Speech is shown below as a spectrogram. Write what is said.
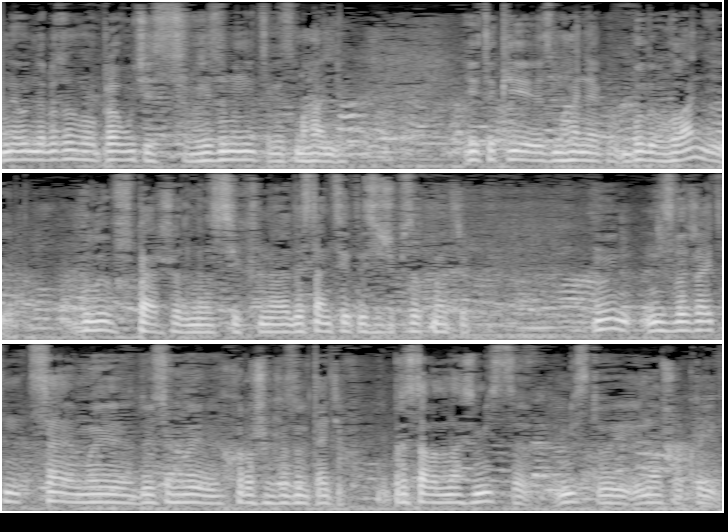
неодноразово брав участь в різноманітних змаганнях. І такі змагання, як були в Голландії, були вперше для нас всіх на дистанції 1500 метрів. Ну і незважаючи на це, ми досягли хороших результатів і представили наше місце, місто і нашу країну.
